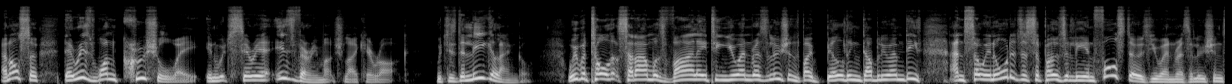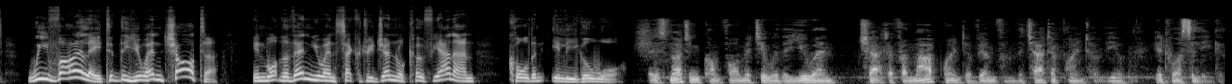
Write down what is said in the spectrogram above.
And also, there is one crucial way in which Syria is very much like Iraq, which is the legal angle. We were told that Saddam was violating UN resolutions by building WMDs, and so in order to supposedly enforce those UN resolutions, we violated the UN Charter in what the then UN Secretary General Kofi Annan called an illegal war. It's not in conformity with the UN Charter from our point of view, and from the Charter point of view, it was illegal.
